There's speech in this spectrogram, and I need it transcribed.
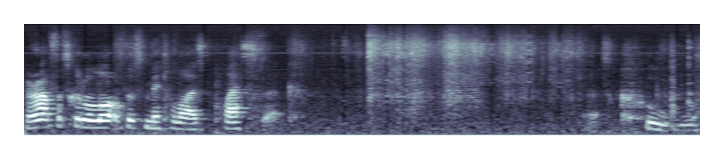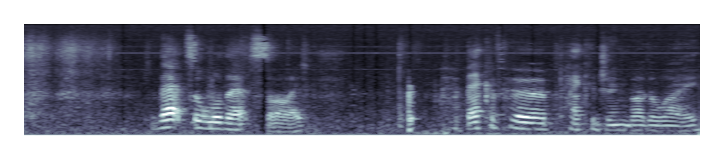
Her outfit's got a lot of this metallized plastic. That's cool. So that's all of that side. Back of her packaging, by the way,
